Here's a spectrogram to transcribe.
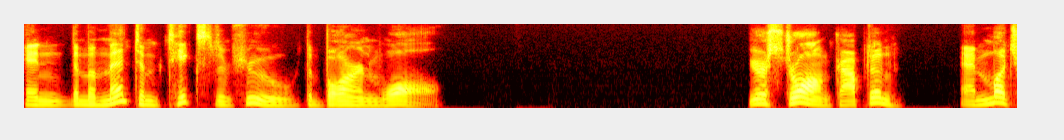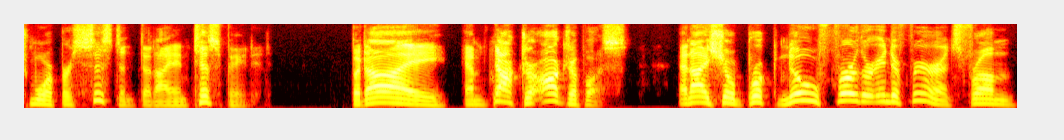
and the momentum takes them through the barn wall. You're strong, Captain, and much more persistent than I anticipated. But I am Dr. Octopus, and I shall brook no further interference from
